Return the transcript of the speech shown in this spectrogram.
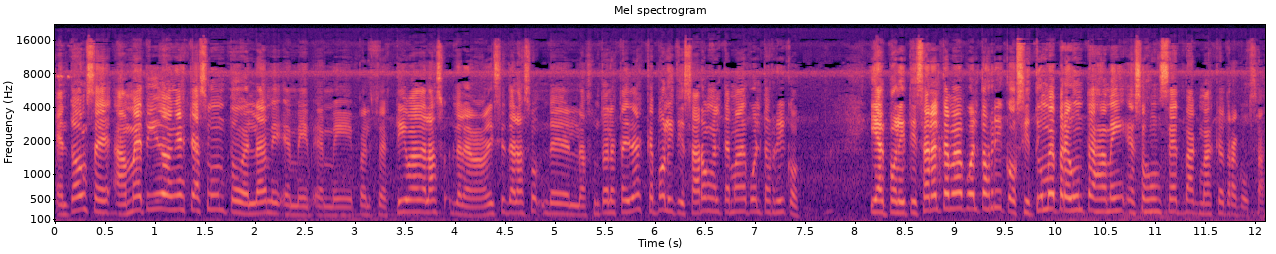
Entonces, han metido en este asunto, ¿verdad? En mi, en mi, perspectiva del análisis del, del asunto de la estadidad, es que politizaron el tema de Puerto Rico. Y al politizar el tema de Puerto Rico, si tú me preguntas a mí, eso es un setback más que otra cosa.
